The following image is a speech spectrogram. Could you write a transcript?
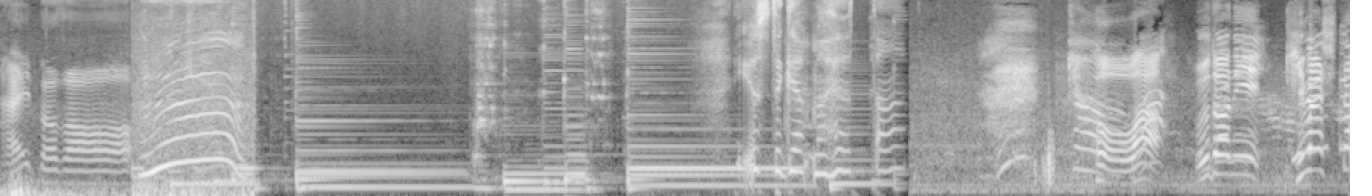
はい、どうぞ。 음. Used to get my head done. 今日はうどんに来ました。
